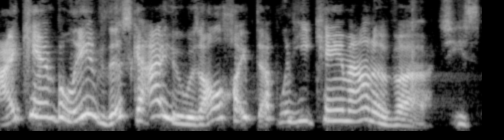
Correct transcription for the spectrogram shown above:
I can't believe this guy who was all hyped up when he came out of, uh, geez,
